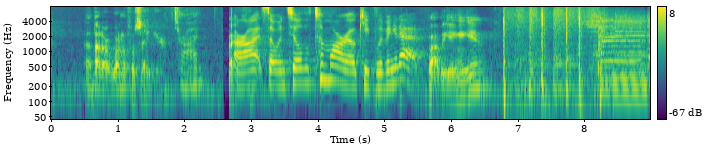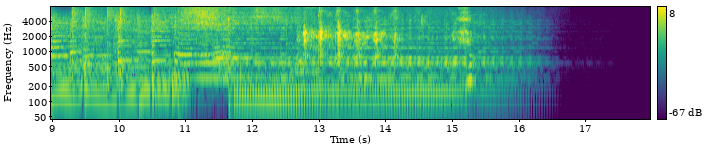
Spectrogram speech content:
about our wonderful Savior. That's right. All right. So until tomorrow, keep living it up. While beginning again.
